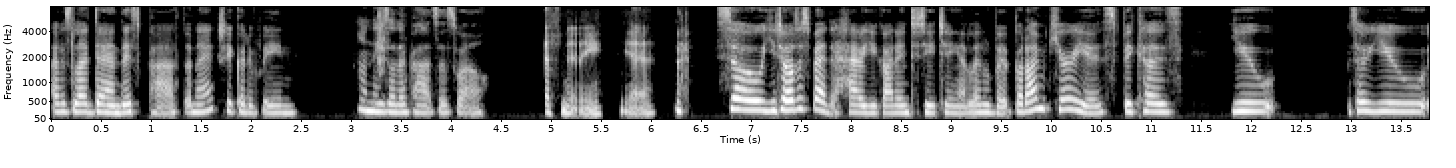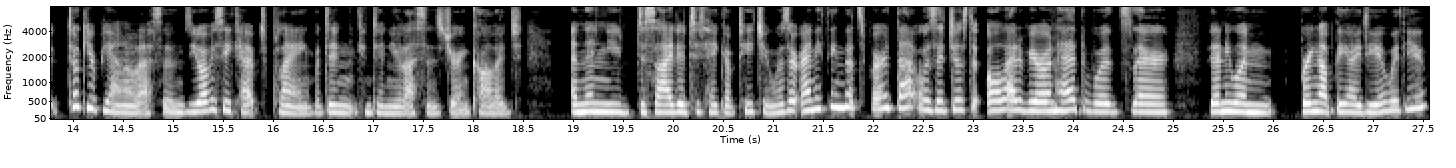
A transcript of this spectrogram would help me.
I was led down this path, and I actually could have been on these other paths as well." Definitely, yeah. so you told us about how you got into teaching a little bit, but I'm curious because you so you took your piano lessons. You obviously kept playing, but didn't continue lessons during college. And then you decided to take up teaching. Was there anything that spurred that? Was it just all out of your own head? Was there did anyone bring up the idea with you?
